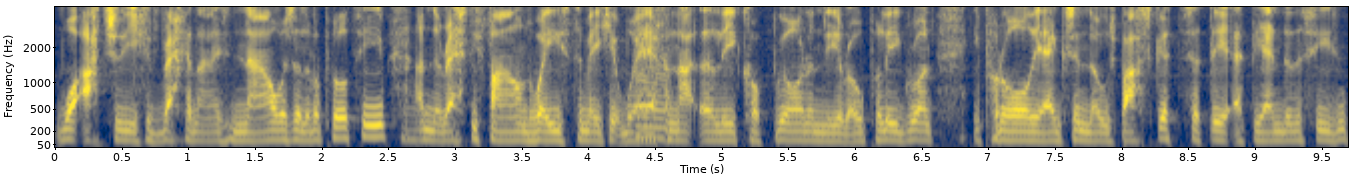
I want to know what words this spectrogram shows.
what actually you could recognise now as a Liverpool team, mm. and the rest he found ways to make it work. Mm. And that uh, League Cup run and the Europa League run, he put all the eggs in those baskets at the at the end of the season.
